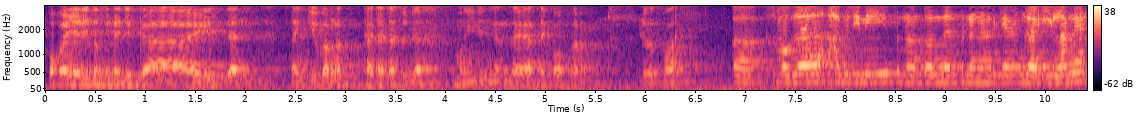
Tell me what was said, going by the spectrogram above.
Pokoknya ditungguin aja guys dan thank you banget Kak Caca sudah mengizinkan saya take over Girot Pod. Eh, semoga habis ini penonton dan pendengarnya nggak hilang ya.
